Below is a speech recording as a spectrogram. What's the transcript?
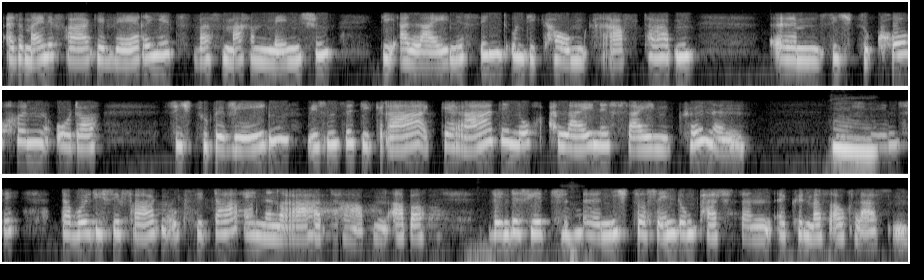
also meine Frage wäre jetzt, was machen Menschen, die alleine sind und die kaum Kraft haben, ähm, sich zu kochen oder sich zu bewegen, wissen Sie, die gerade noch alleine sein können. Hm. Sehen Sie? Da wollte ich Sie fragen, ob Sie da einen Rat haben. Aber wenn das jetzt mhm. äh, nicht zur Sendung passt, dann äh, können wir es auch lassen.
